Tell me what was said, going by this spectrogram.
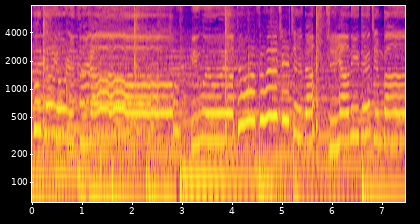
不再庸人自扰，因为我要的我自己知道，只要你的肩膀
